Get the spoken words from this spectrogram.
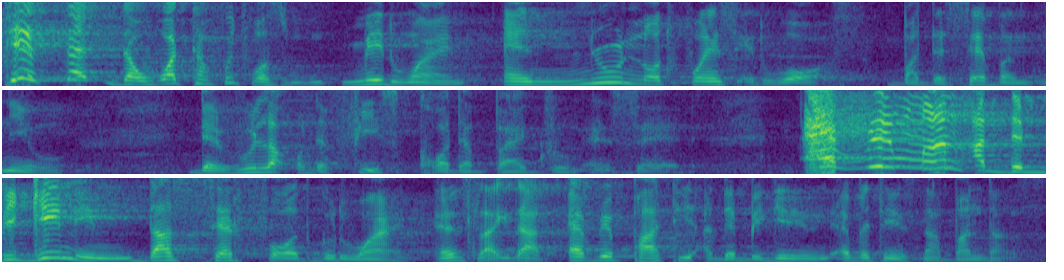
tasted the water which was made wine and knew not whence it was, but the servant knew, the ruler of the feast called the bridegroom and said, Every man at the beginning does set forth good wine. And it's like that. Every party at the beginning, everything is in abundance.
